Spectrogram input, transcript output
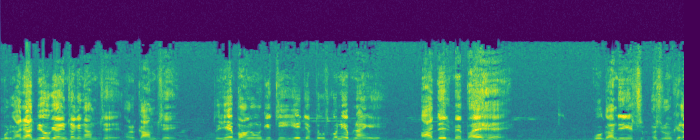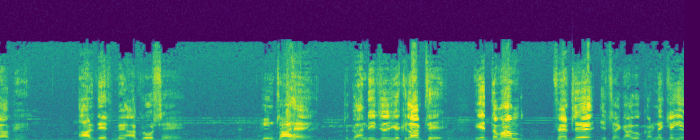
मुल्क आज़ाद भी हो गया अहिंसा के नाम से और काम से। तो ये भावना उनकी थी, ये जब तक तो उसको नहीं अपनाएँगे, आज देश में भय है, वो गांधी के असूलों के खिलाफ है। आज देश में आक्रोश है, हिंसा है तो गांधी जी के खिलाफ थे। ये तमाम फैसले इस सरकार को करने चाहिए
